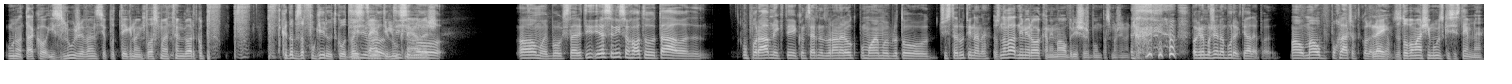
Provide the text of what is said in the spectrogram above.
uno tako iz luže ven si jo potegnil in pa smo jo tam gor, tako pf, pf, pf, kot da bi zafugiral, tako Ti si 20 centi ti luknje. bilo-. O moj bog, stari. Ti, jaz se nisem hotel, ta uh, uporabnik te koncertne dvorane, rok, po mojem, je bilo to čista rutina. Ne? Z navadnimi rokami malo brišeš, bom pa smo že načeli. Pa gremo že na burek, tjale, pa malo, malo pohlačati tako Lej, zato pa imaš imunski sistem, ne?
